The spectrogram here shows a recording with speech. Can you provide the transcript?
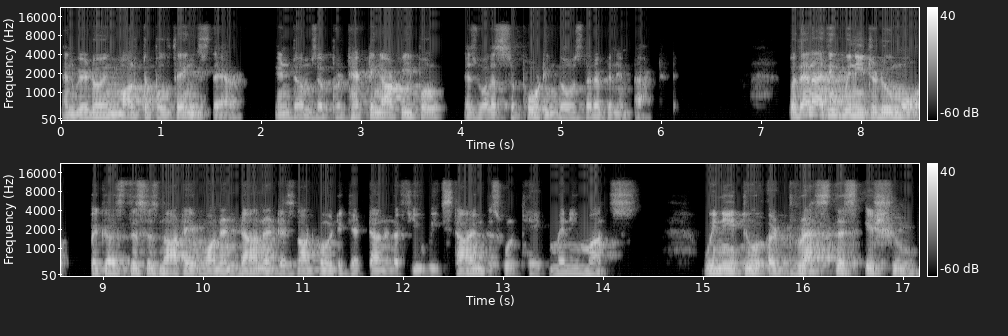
And we're doing multiple things there in terms of protecting our people as well as supporting those that have been impacted. But then I think we need to do more because this is not a one and done. It is not going to get done in a few weeks' time. This will take many months. We need to address this issue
